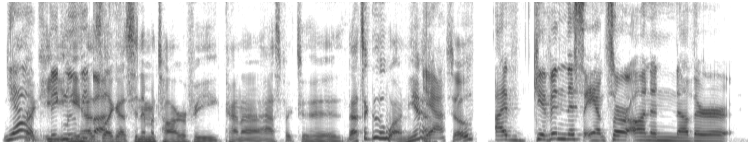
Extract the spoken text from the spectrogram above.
Yeah, Like he, big movie he has buff. like a cinematography kind of aspect to his. That's a good one. Yeah. Yeah. So I've given this answer on another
